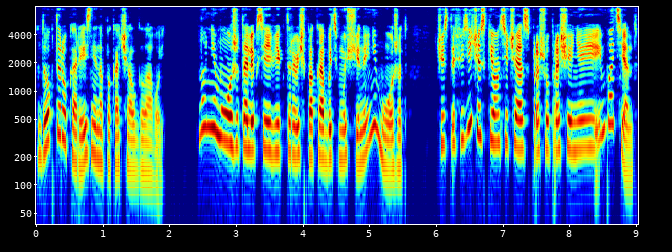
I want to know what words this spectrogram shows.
Доктор укоризненно покачал головой. «Ну, не может Алексей Викторович пока быть мужчиной, не может. Чисто физически он сейчас, прошу прощения, импотент.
